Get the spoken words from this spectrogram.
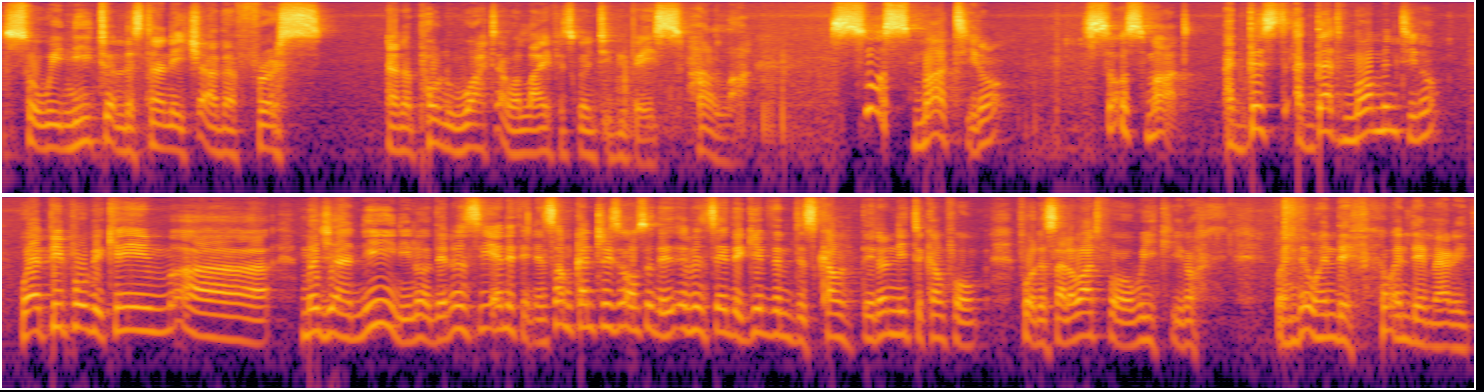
So we need to understand each other first and upon what our life is going to be based. SubhanAllah. So smart, you know. So smart. At this at that moment, you know, where people became uh, majaneen, you know, they don't see anything. In some countries also, they even say they give them discount. They don't need to come for, for the salawat for a week, you know, when they, when they, when they married.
